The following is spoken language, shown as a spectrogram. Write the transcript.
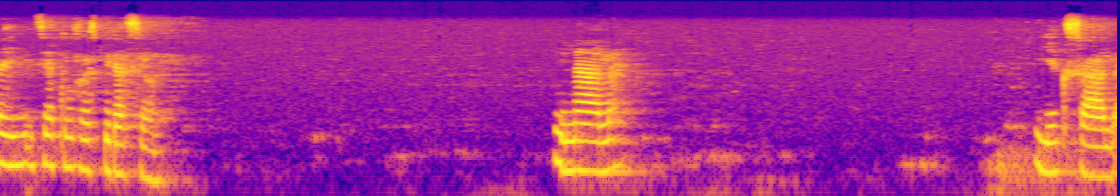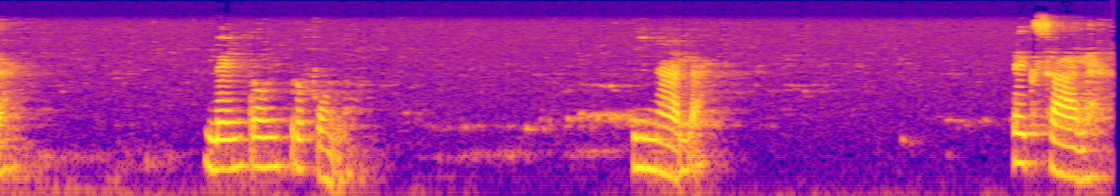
E inicia tu respiración. Inhala. Y exhala. Lento y profundo. Inhala. Exhala.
